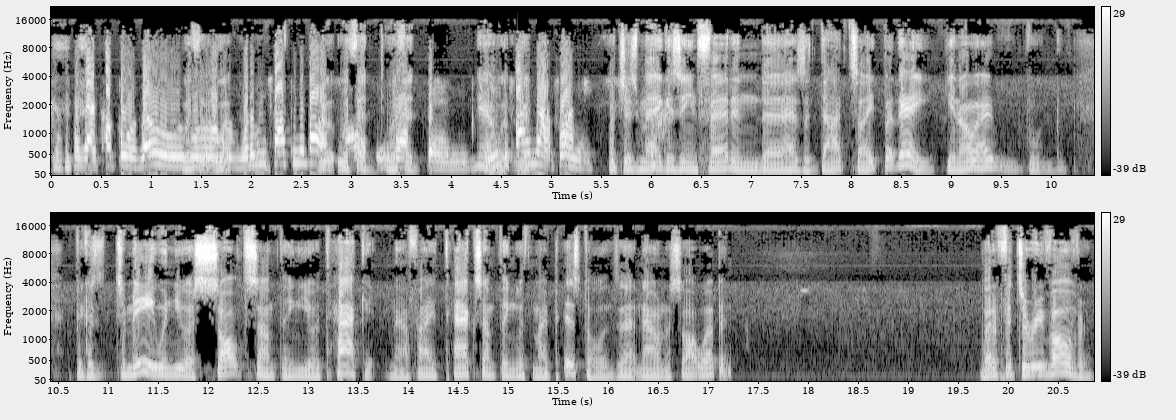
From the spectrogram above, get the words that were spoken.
I got a couple of those. A- what, what are we talking about? with a- with a- yeah, you with- with- that for me? which is magazine fed and uh, has a dot sight. But hey, you know, I, because to me, when you assault something, you attack it. Now, if I attack something with my pistol, is that now an assault weapon? What if it's a revolver?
